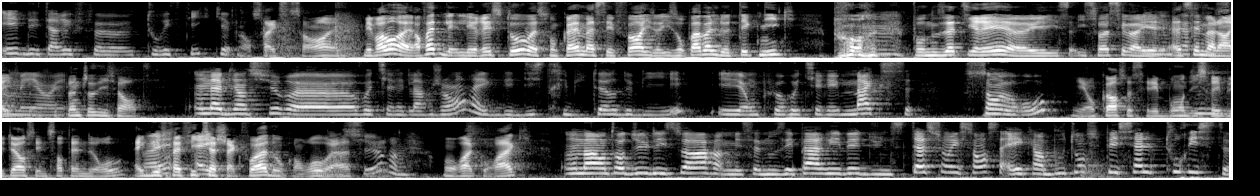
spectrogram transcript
et des tarifs euh, touristiques. Que c'est ça. Mais vraiment, en fait, les, les restos ouais, sont quand même assez forts. Ils, ont- ils ont pas mal de techniques pour, Mm. pour nous attirer. euh, ils, ils sont assez, faire assez malins. Ils font, ils ouais. plein de choses différentes. On a bien sûr euh, retiré de l'argent avec des distributeurs de billets et on peut retirer max 100 euros, Et encore, ça, c'est les bons distributeurs, c'est une centaine d'euros. Avec Ouais, des frais fixes avec- à chaque fois. Donc, en gros, bien voilà, c'est- sûr. on rack, on rack. On a entendu l'histoire, mais ça nous est pas arrivé, d'une station essence avec un bouton spécial touriste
